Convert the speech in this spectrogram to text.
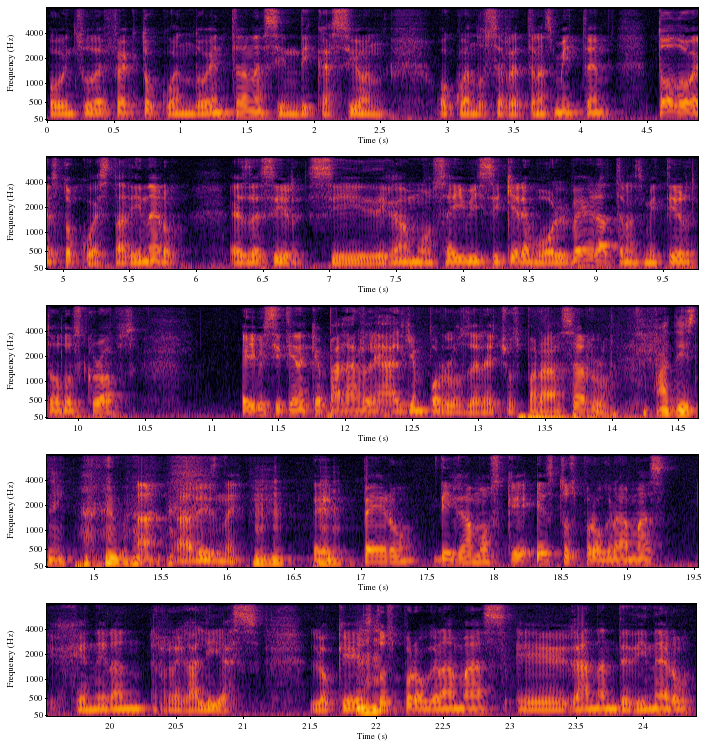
o en su defecto cuando entran a sindicación o cuando se retransmiten, todo esto cuesta dinero. Es decir, si digamos ABC quiere volver a transmitir todos Crops, ABC tiene que pagarle a alguien por los derechos para hacerlo. A Disney. Ah, a Disney. Eh, pero digamos que estos programas generan regalías. Lo que estos programas eh, ganan de dinero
